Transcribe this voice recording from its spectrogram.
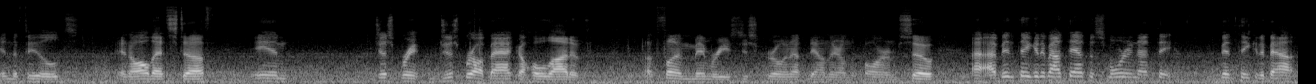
in the fields, and all that stuff. And just bring, just brought back a whole lot of, of fun memories just growing up down there on the farm. So I've been thinking about that this morning. I think been thinking about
